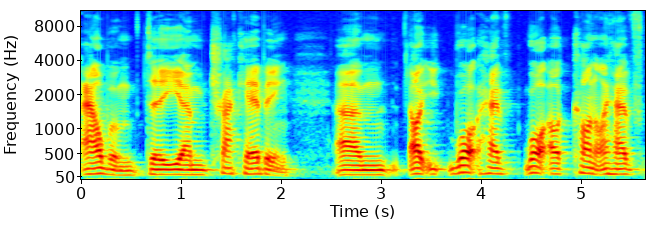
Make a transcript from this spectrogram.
album, the um, track Ebbing. Um, I, what have what I can't I have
